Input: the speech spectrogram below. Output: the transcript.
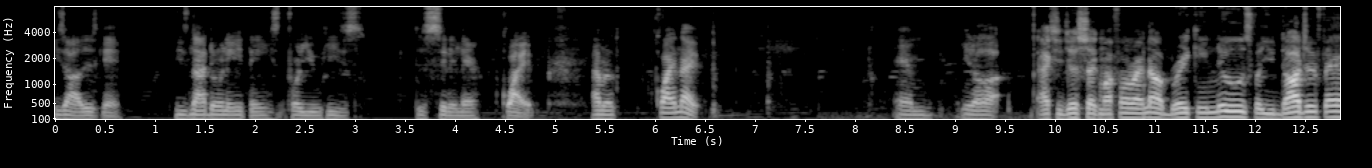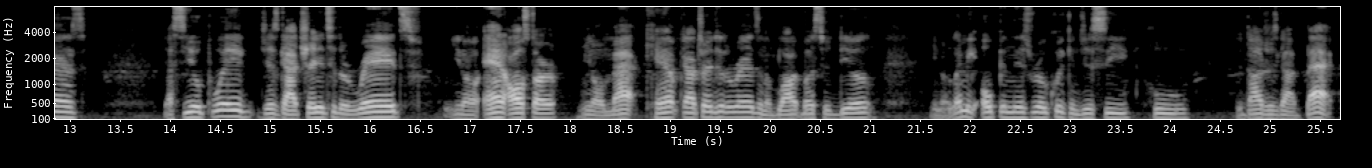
He's out of this game. He's not doing anything for you. He's just sitting there, quiet, having a quiet night. And you know, I actually just checked my phone right now. Breaking news for you Dodger fans: Yasiel Puig just got traded to the Reds. You know, and All Star. You know, Matt Kemp got traded to the Reds in a blockbuster deal. You know, let me open this real quick and just see who the Dodgers got back.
